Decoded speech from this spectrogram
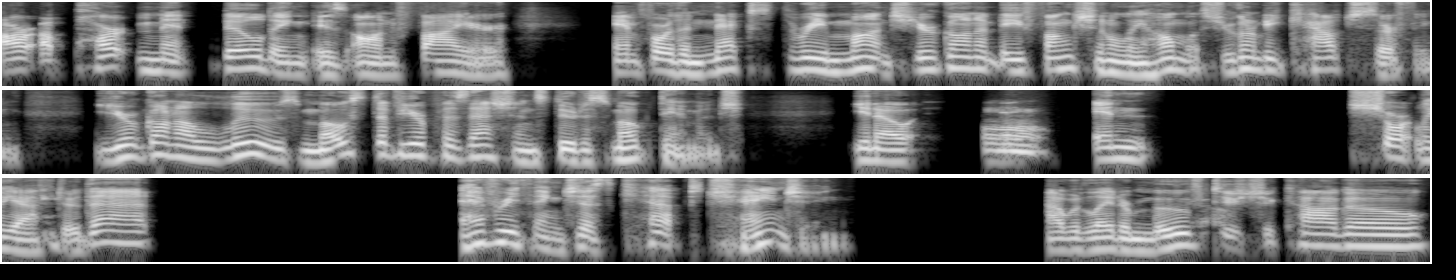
Our apartment building is on fire and for the next three months, you're going to be functionally homeless. You're going to be couch surfing. You're going to lose most of your possessions due to smoke damage. You know, mm. and shortly after that, everything just kept changing. I would later move to Chicago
